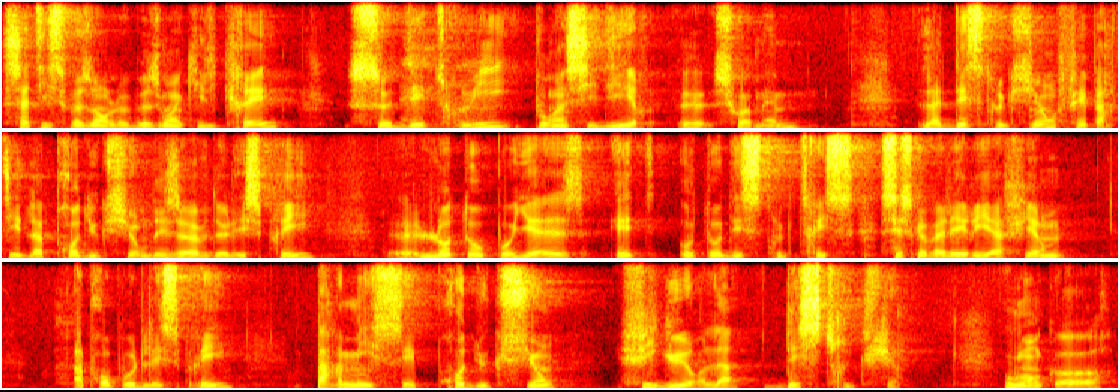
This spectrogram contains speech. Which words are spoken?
satisfaisant le besoin qu'il crée, se détruit, pour ainsi dire, euh, soi-même. La destruction fait partie de la production des œuvres de l'esprit. Euh, l'autopoïèse est autodestructrice. C'est ce que Valérie affirme à propos de l'esprit. Parmi ses productions figure la destruction. Ou encore,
